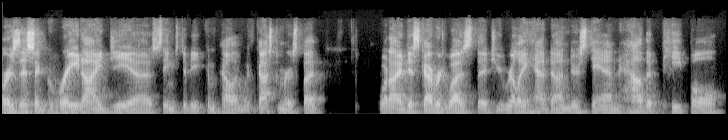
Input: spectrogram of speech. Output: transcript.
Or is this a great idea? Seems to be compelling with customers. But what I discovered was that you really had to understand how the people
